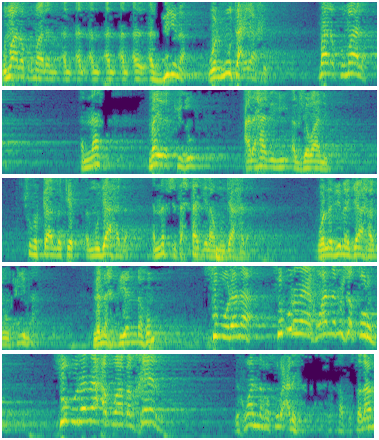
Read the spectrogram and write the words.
وما لكم مال الزينة والمتع يا أخي. ما لكم مال. الناس ما يركزوا على هذه الجوانب. شوف الكلام كيف المجاهدة النفس تحتاج إلى مجاهدة. والذين جاهدوا فينا لنهدينهم سبلنا. سبلنا يا إخواننا مش الطرق. سبلنا أبواب الخير. يا إخواننا الرسول عليه الصلاة والسلام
